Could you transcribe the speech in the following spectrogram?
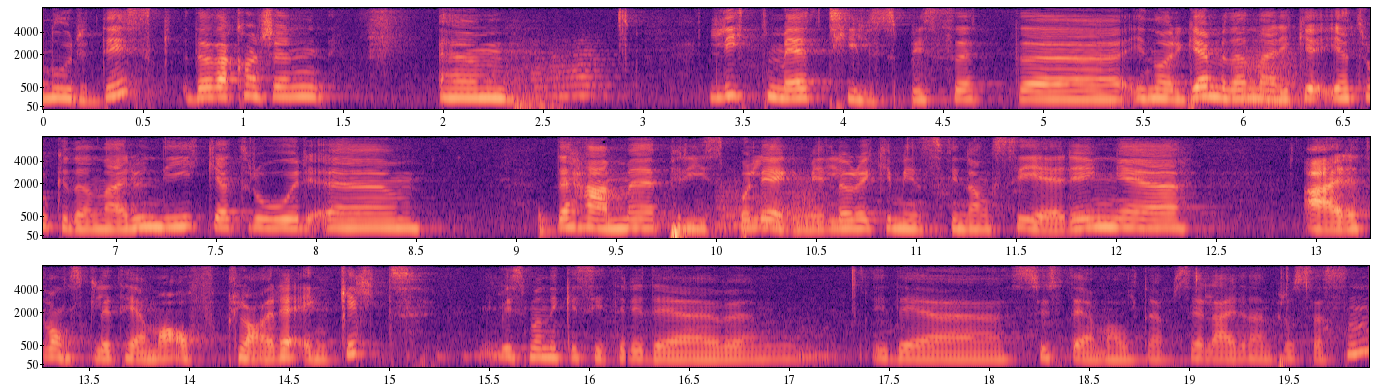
nordisk. Det er kanskje en eh, litt mer tilspisset uh, i Norge, men ikke, jeg tror ikke den er unik. Jeg tror det her med pris på legemidler og ikke minst finansiering er et vanskelig tema å forklare enkelt. Hvis man ikke sitter i det, i det systemet, på, eller er i den prosessen.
